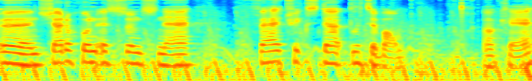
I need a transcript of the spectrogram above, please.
Urn, Shadowhunter Sun Snare, Fae Trickster Glitter Bomb. Okay.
